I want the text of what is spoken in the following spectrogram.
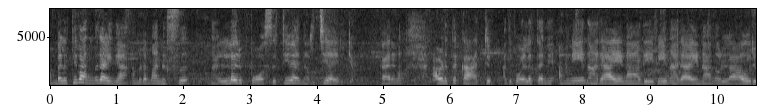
അമ്പലത്തിൽ വന്നു കഴിഞ്ഞാൽ നമ്മുടെ മനസ്സ് നല്ലൊരു പോസിറ്റീവ് എനർജി ആയിരിക്കും. കാരണം അവിടുത്തെ കാറ്റും അതുപോലെ തന്നെ അമ്മേ നാരായണ ദേവി നാരായണ എന്നുള്ള ആ ഒരു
